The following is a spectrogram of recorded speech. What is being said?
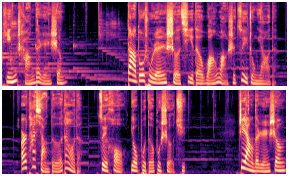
平常的人生，大多数人舍弃的往往是最重要的，而他想得到的，最后又不得不舍去。这样的人生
